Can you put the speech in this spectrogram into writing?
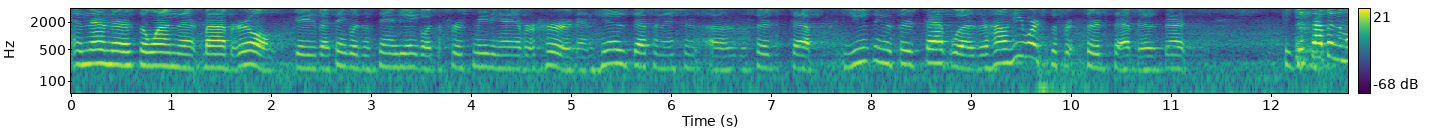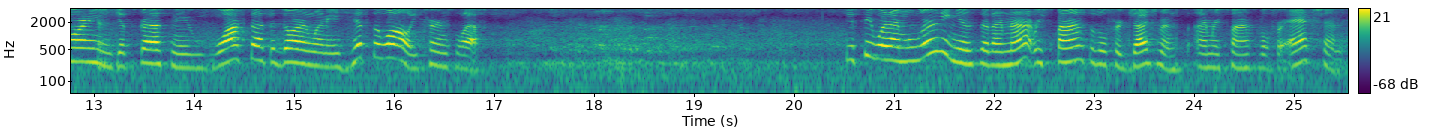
And then there's the one that Bob Earl gave, I think it was in San Diego at the first meeting I ever heard. And his definition of the third step, using the third step, was how he works the third step is that he gets up in the morning and gets dressed and he walks out the door, and when he hits a wall, he turns left. You see, what I'm learning is that I'm not responsible for judgments, I'm responsible for action,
